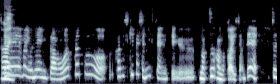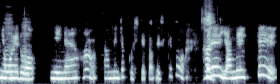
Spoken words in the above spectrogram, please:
はい。で、まあ、4年間終わった後、株式会社日銭っていう、まあ、通販の会社で、普通に OL うんうん。を2年半、3年弱してたんですけど、そはい。れ辞めて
